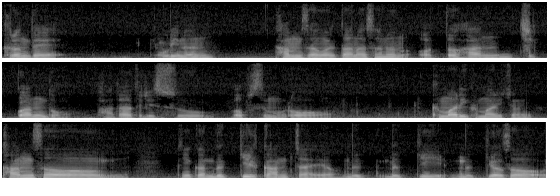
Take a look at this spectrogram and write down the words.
그런데 우리는 감성을 떠나서는 어떠한 직관도 받아들일 수 없으므로 그 말이 그 말이죠. 감성 그러니까 느낄 감자예요. 느, 느끼 느껴서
